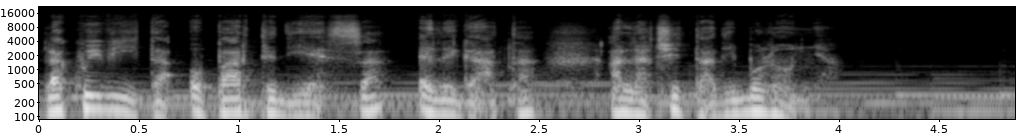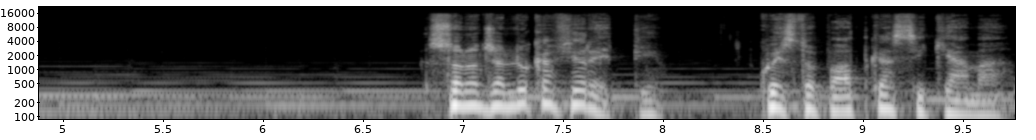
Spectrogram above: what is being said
la cui vita o parte di essa è legata alla città di Bologna. Sono Gianluca Fioretti. Questo podcast si chiama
